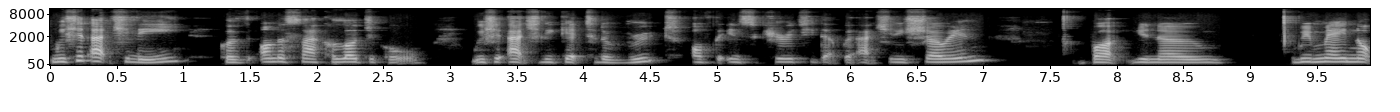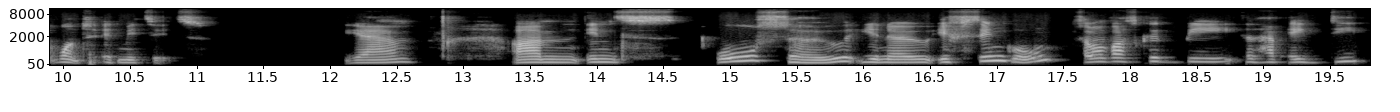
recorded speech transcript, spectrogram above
We should actually, because on the psychological, we should actually get to the root of the insecurity that we're actually showing. But you know, we may not want to admit it. Yeah. Um, in also, you know, if single, some of us could be could have a deep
